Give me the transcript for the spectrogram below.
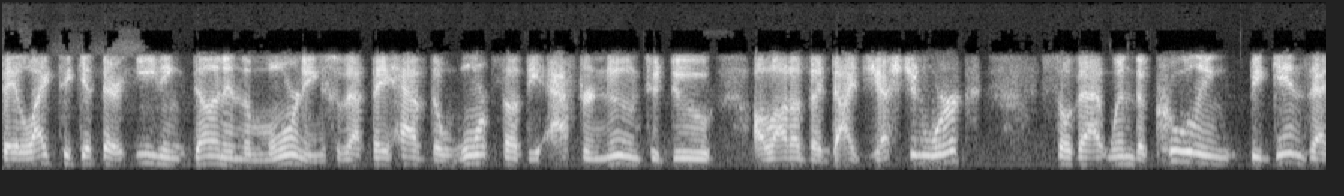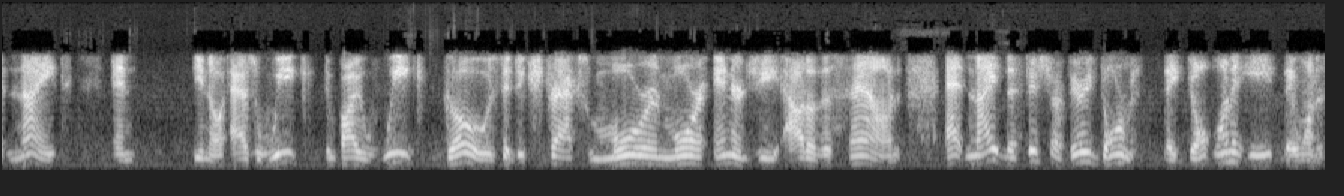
they like to get their eating done in the morning so that they have the warmth of the afternoon to do a lot of the digestion work so that when the cooling begins at night and you know as week by week goes it extracts more and more energy out of the sound at night the fish are very dormant they don't want to eat they want to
